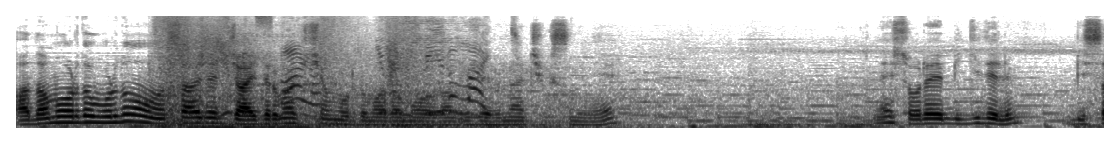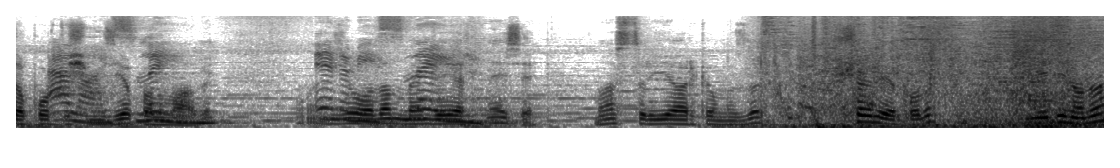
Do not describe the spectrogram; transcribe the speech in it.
Adamı orada vurdum ama sadece caydırmak için vurdum adamı oradan üzerinden çıksın diye. Neyse oraya bir gidelim. Bir support işimizi yapalım abi. Bizi o adam bence yer. Neyse. Master iyi arkamızda. Şöyle yapalım. Yedin onu.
